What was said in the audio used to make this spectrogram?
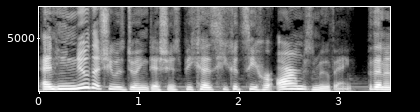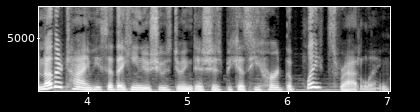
And he knew that she was doing dishes because he could see her arms moving. But then another time, he said that he knew she was doing dishes because he heard the plates rattling.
